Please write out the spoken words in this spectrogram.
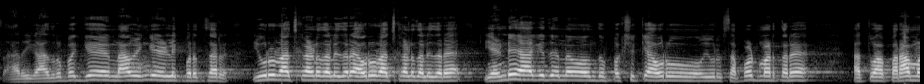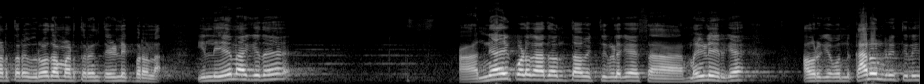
ಸರ್, ಈಗ ಅದ್ರ ಬಗ್ಗೆ ನಾವು ಹೆಂಗೆ ಹೇಳಲಿಕ್ಕೆ ಬರುತ್ತೆ ಸರ್? ಇವರು ರಾಜಕಾರಣದಲ್ಲಿದ್ದಾರೆ, ಅವರು ರಾಜಕಾರಣದಲ್ಲಿದ್ದಾರೆ. ಎನ್ ಡಿ ಆಗಿದೆ ಅನ್ನೋ ಒಂದು ಪಕ್ಷಕ್ಕೆ ಅವರು ಇವ್ರಿಗೆ ಸಪೋರ್ಟ್ ಮಾಡ್ತಾರೆ ಅಥವಾ ಪರ ಮಾಡ್ತಾರೆ, ವಿರೋಧ ಮಾಡ್ತಾರೆ ಅಂತ ಹೇಳಲಿಕ್ಕೆ ಬರಲ್ಲ. ಇಲ್ಲಿ ಏನಾಗಿದೆ? ಅನ್ಯಾಯಕ್ಕೊಳಗಾದಂಥ ವ್ಯಕ್ತಿಗಳಿಗೆ, ಸ ಮಹಿಳೆಯರಿಗೆ ಅವರಿಗೆ ಒಂದು ಕಾನೂನು ರೀತಿಯಲ್ಲಿ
